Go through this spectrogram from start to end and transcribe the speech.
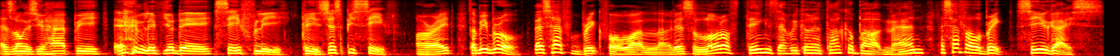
as long as you're happy and live your day safely. Please, just be safe. Alright? Tapi bro, let's have a break for a while lah. There's a lot of things that we're gonna talk about, man. Let's have our break. See you guys.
